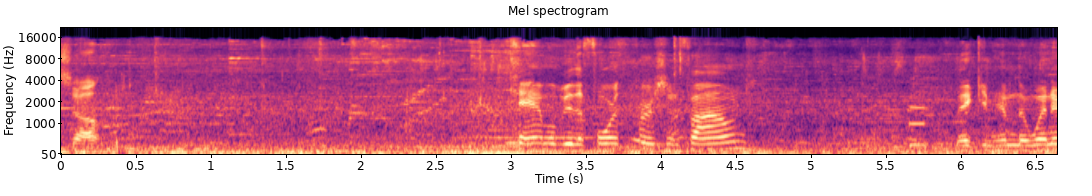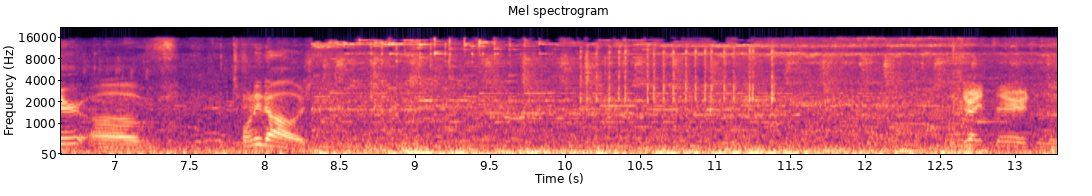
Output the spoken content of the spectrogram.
So Cam will be the fourth person found, making him the winner of $20. He's right there to the,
